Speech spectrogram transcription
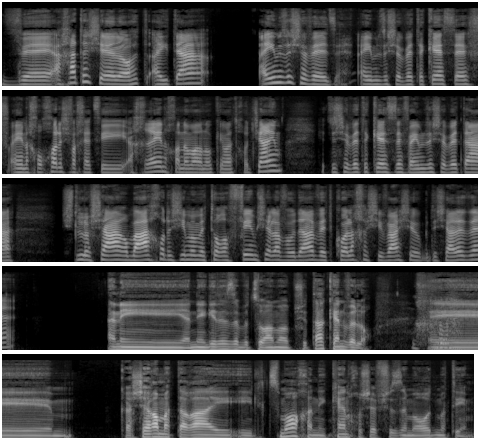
ואחת השאלות הייתה, האם זה שווה את זה? האם זה שווה את הכסף? אנחנו חודש וחצי אחרי, נכון אמרנו כמעט חודשיים, זה שווה את הכסף? האם זה שווה את השלושה, ארבעה חודשים המטורפים של עבודה ואת כל החשיבה שהוקדשה לזה? אני, אני אגיד את זה בצורה מאוד פשוטה, כן ולא. אמ, כאשר המטרה היא, היא לצמוח, אני כן חושב שזה מאוד מתאים,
